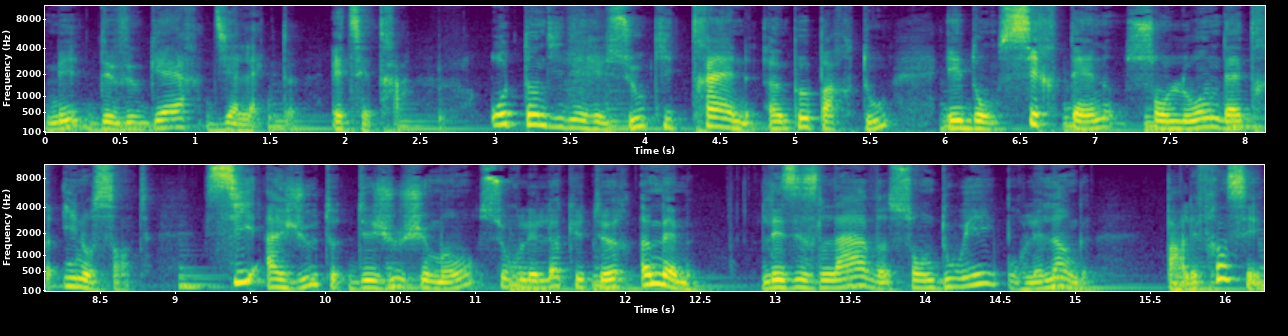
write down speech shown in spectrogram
mais de vulgaires dialectes, etc. Autant d'idées reçues qui traînent un peu partout et dont certaines sont loin d'être innocentes s'y ajoutent des jugements sur les locuteurs eux-mêmes. Les Slaves sont doués pour les langues. Par les Français,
